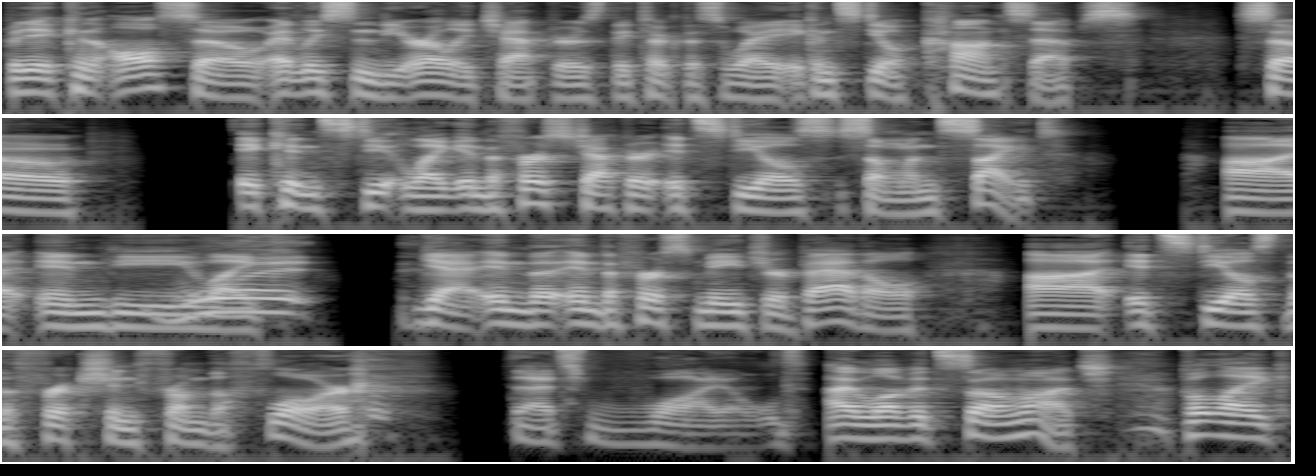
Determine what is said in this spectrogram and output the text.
But it can also, at least in the early chapters, they took this away. It can steal concepts. So it can steal, like in the first chapter, it steals someone's sight. Uh, in the like yeah in the in the first major battle uh it steals the friction from the floor That's wild. i love it so much but like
